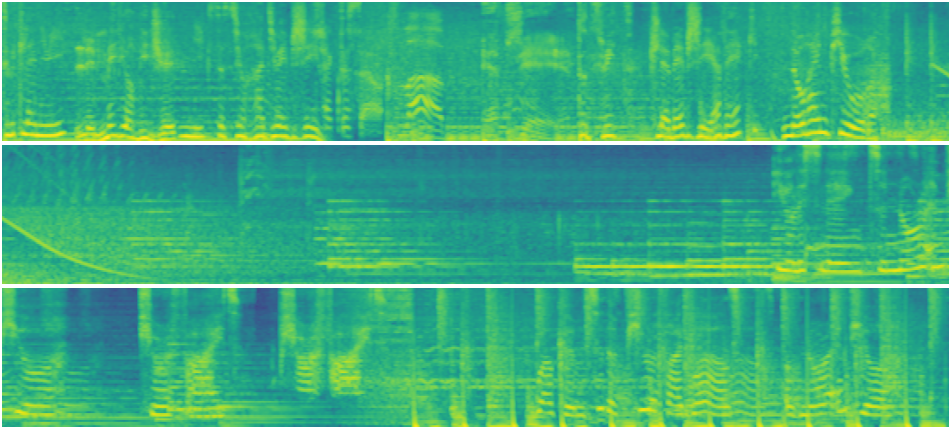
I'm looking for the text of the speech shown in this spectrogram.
Toute la nuit, les meilleurs budgets mixent sur Radio FG. Check this out. Club FG. Tout de suite, Club FG avec Nora Pure. You're listening to Nora En Pure. Purified. Purified. Welcome to the purified world of Nora En Pure.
